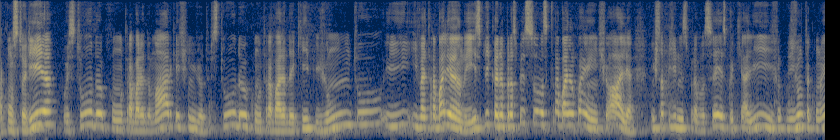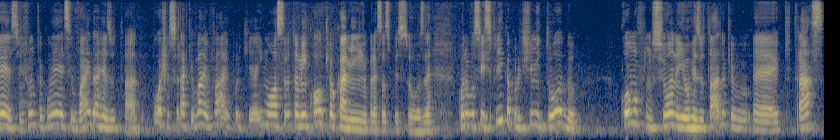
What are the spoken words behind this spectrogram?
A consultoria, o estudo, com o trabalho do marketing, de outro estudo, com o trabalho da equipe junto e, e vai trabalhando e explicando para as pessoas que trabalham com a gente. Olha, a gente está pedindo isso para vocês porque ali, ju- junta com esse, junta com esse, vai dar resultado. Poxa, será que vai? Vai, porque aí mostra também qual que é o caminho para essas pessoas, né? Quando você explica para o time todo como funciona e o resultado que, é, que traz.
